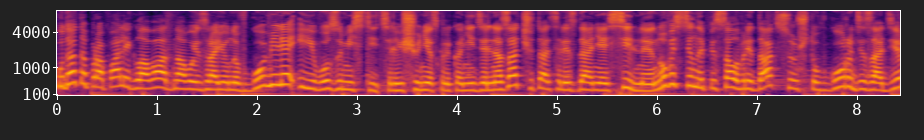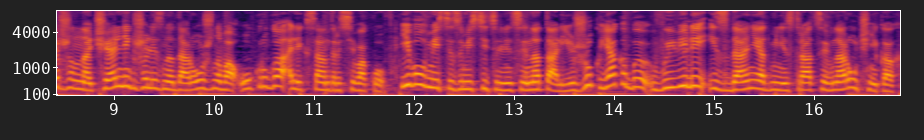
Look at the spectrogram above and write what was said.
Куда-то пропали глава одного из районов Гомеля и его заместитель. Еще несколько недель назад читатель издания «Сильные новости» написал в редакцию, что в городе задержан начальник железнодорожного округа Александр Сиваков. Его вместе с заместительницей Натальей Жук якобы вывели из здания администрации в наручниках.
